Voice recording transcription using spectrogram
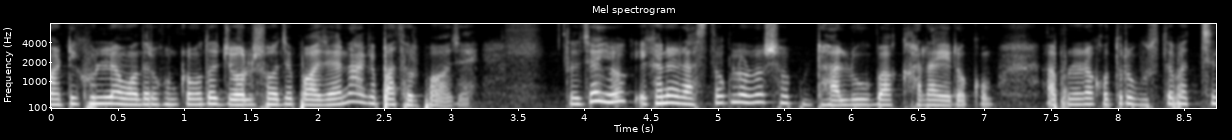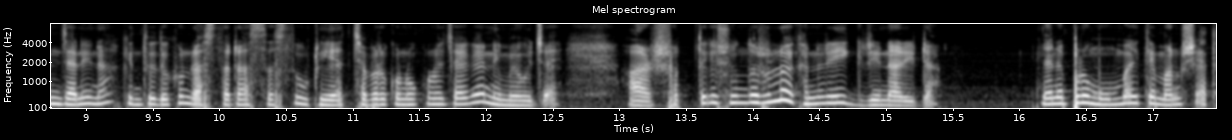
মাটি খুললে আমাদের ওখানকার মতো জল সহজে পাওয়া যায় না, আগে পাথর পাওয়া যায়। তো যাই হোক, এখানে রাস্তাগুলো না সব ঢালু বা খাড়া এরকম। আপনারা কতটা বুঝতে পারছেন জানি না, কিন্তু দেখুন রাস্তাটা আস্তে আস্তে উঠে যাচ্ছে, আবার কোনো কোনো জায়গায় নেমেও যায়। আর সবথেকে সুন্দর হলো এখানের এই গ্রিনারিটা। মানে পুরো মুম্বাইতে মানুষ এত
